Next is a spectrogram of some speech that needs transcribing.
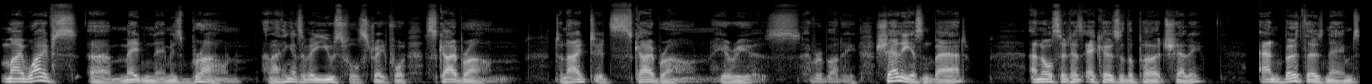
My wife's uh, maiden name is Brown, and I think that's a very useful, straightforward Sky Brown. Tonight it's Sky Brown. Here he is, everybody. Shelley isn't bad, and also it has echoes of the poet Shelley. And both those names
